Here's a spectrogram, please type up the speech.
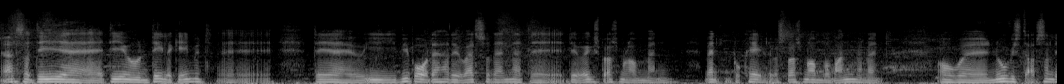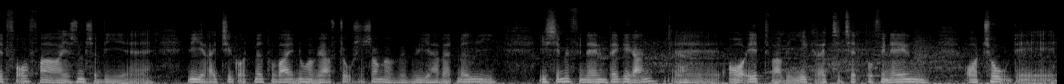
Ja. Altså, det, er, det er jo en del af gamet. Øh, det er jo, I Viborg der har det jo været sådan, at øh, det er jo ikke et spørgsmål om, man vandt en pokal, det er et spørgsmål om, hvor mange man vandt. Og øh, nu er vi startet sådan lidt forfra, og jeg synes, at vi, øh, vi er rigtig godt med på vej. Nu har vi haft to sæsoner, hvor vi har været med i, i semifinalen begge gange. Ja. Øh, år et var vi ikke rigtig tæt på finalen. År to, det,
